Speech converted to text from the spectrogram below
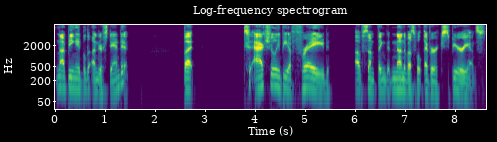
not being able to understand it, but to actually be afraid of something that none of us will ever experience.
